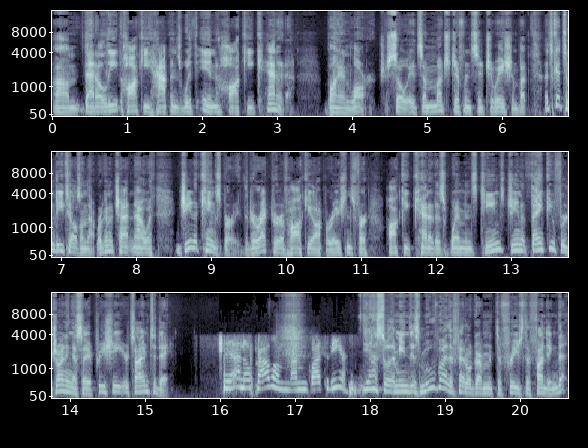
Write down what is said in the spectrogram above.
Um, that elite hockey happens within Hockey Canada by and large. So it's a much different situation. But let's get some details on that. We're going to chat now with Gina Kingsbury, the Director of Hockey Operations for Hockey Canada's women's teams. Gina, thank you for joining us. I appreciate your time today. Yeah, no problem. I'm glad to be here. Yeah, so I mean, this move by the federal government to freeze the funding, that,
